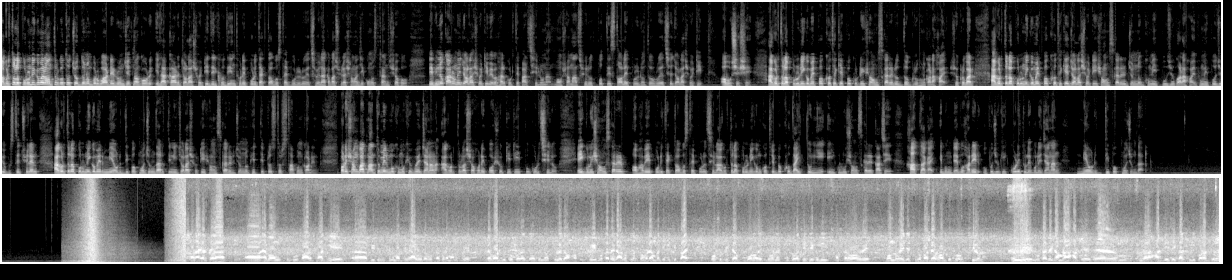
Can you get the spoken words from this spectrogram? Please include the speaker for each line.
Speaker 1: আগরতলা পুর নিগমের অন্তর্গত চোদ্দ নম্বর ওয়ার্ডের রঞ্জিতনগর এলাকার জলাশয়টি দীর্ঘদিন ধরে পরিত্যক্ত অবস্থায় পড়ে রয়েছে। এলাকাবাসীরা সামাজিক অনুষ্ঠান সহ বিভিন্ন কারণে জলাশয়টি ব্যবহার করতে পারছিল না। মশা মাছের উৎপত্তি স্থলে পরিণত হয়েছে জলাশয়টি। অবশেষে আগরতলা পুর নিগমের পক্ষ থেকে পুকুরটি সংস্কারের উদ্যোগ গ্রহণ করা হয়। শুক্রবার আগরতলা পুর নিগমের পক্ষ থেকে জলাশয়টি সংস্কারের জন্য ভূমি পুজো করা হয়। ভূমি পুজোয় উপস্থিত ছিলেন আগরতলা পুর নিগমের মেয়র দীপক মজুমদার। তিনি জলাশয়টি সংস্কারের জন্য ভিত্তিপ্রস্তর স্থাপন করেন। পরে সংবাদ মাধ্যমের মুখোমুখি হয়ে জানান, আগরতলা শহরে পঁয়ষট্টিটি পুকুর ছিল। এইগুলি সংস্কারের অভাবে পরিত্যক্ত অবস্থায় পড়েছিল। আগরতলা পুর নিগম কর্তৃপক্ষ দায়িত্ব নিয়ে এইগুলো সংস্কারের কাজে হাত লাগায় এবং ব্যবহারের উপযোগী করে তুলে বলে জানান মেয়র দীপক মজুমদার।
Speaker 2: সংস্কার করা এবং পার বাঁধিয়ে বিউটিফিকেশনের মাধ্যমে আলোর ব্যবস্থা করে মানুষকে ব্যবহারযোগ্য করে দেওয়ার জন্য তুলে দেওয়া হবে। সেই মোতাবেক আগরতলা শহরে আমরা দেখেছি প্রায় পঁয়ষট্টিটা বড় এক ধরনের পুকুর আছে, যেগুলি সংস্কার অভাবে বন্ধ হয়ে যাচ্ছিল বা ব্যবহারযোগ্য ছিল না। সেই মোতাবেক আমরা হাতে আমরা হাত দিয়ে সেই কাজগুলি করার জন্য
